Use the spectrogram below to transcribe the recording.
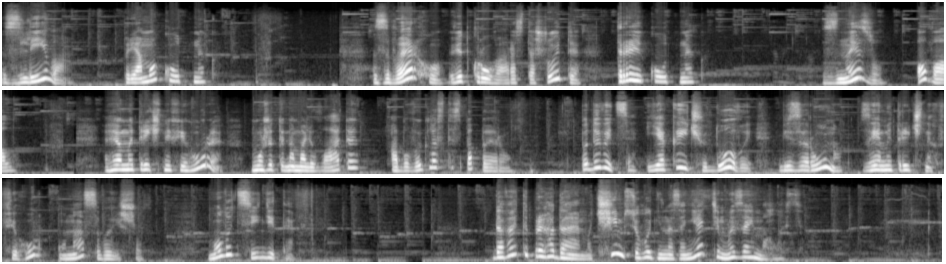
Зліва прямокутник. Зверху від круга розташуйте трикутник. Знизу овал. Геометричні фігури можете намалювати або викласти з паперу. Подивіться, який чудовий візерунок з геометричних фігур у нас вийшов. Молодці діти! Давайте пригадаємо, чим сьогодні на занятті ми займались.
